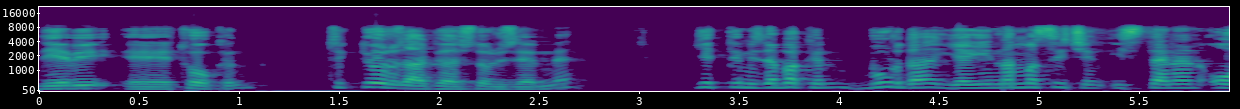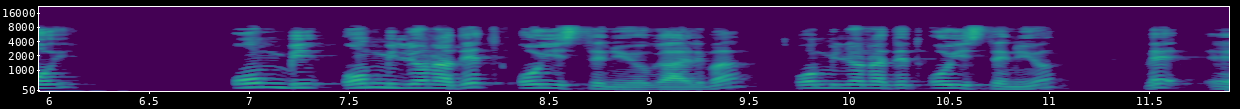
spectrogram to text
diye bir e, token. Tıklıyoruz arkadaşlar üzerine. Gittiğimizde bakın burada yayınlanması için istenen oy 10, bin, 10 milyon adet oy isteniyor galiba. 10 milyon adet oy isteniyor. Ve e,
